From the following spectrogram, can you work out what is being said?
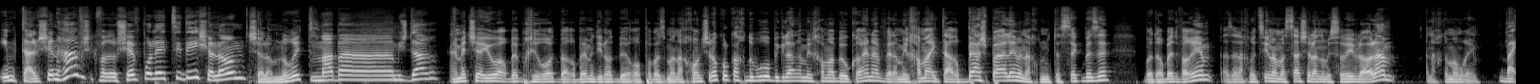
עם טל שנהב, שכבר יושב פה לצידי, שלום. שלום נורית. מה במשדר? האמת שהיו הרבה בחירות בהרבה מדינות באירופה בזמן האחרון, שלא כל כך דוברו בגלל המלחמה באוקראינה, ולמלחמה הייתה הרבה השפעה עליהם, אנחנו נתעסק בזה, בעוד הרבה דברים, אז אנחנו יוצאים למסע שלנו מסביב לעולם, אנחנו ממריאים. ביי.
